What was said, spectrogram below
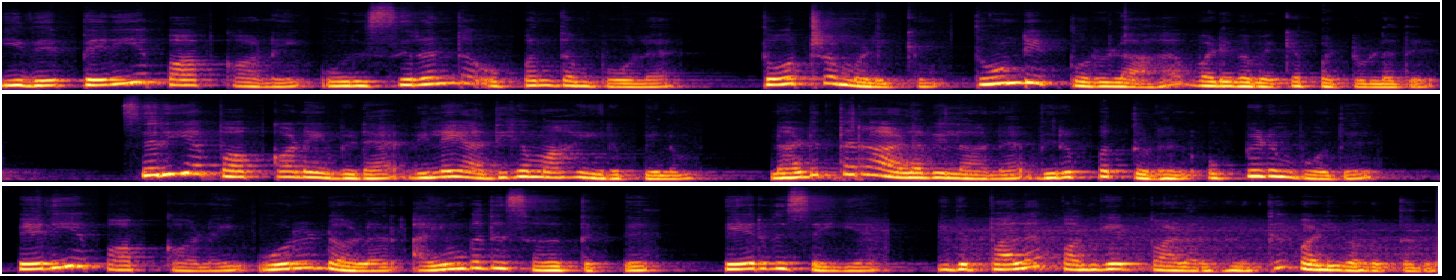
இது பெரிய பாப்கார்னை ஒரு சிறந்த ஒப்பந்தம் போல தோற்றமளிக்கும் தூண்டிற் பொருளாக வடிவமைக்கப்பட்டுள்ளது. சிறிய பாப்கார்னை விட விலை அதிகமாக இருப்பினும் நடுத்தர அளவிலான விருப்பத்துடன் ஒப்பிடும்போது பெரிய பாப்கார்னை ஒரு டாலர் ஐம்பது சதத்துக்கு தேர்வு செய்ய இது பல பங்கேற்பாளர்களுக்கு வழிவகுத்தது.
